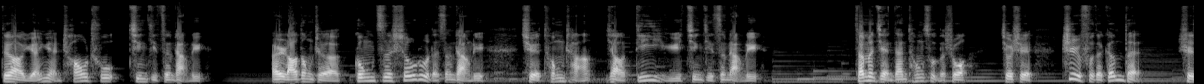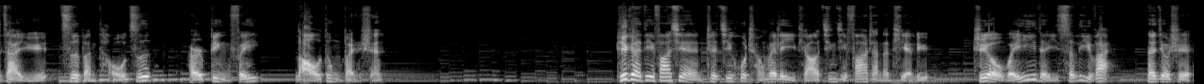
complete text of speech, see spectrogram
都要远远超出经济增长率，而劳动者工资收入的增长率却通常要低于经济增长率。咱们简单通俗的说，就是致富的根本。是在于资本投资，而并非劳动本身。皮凯蒂发现，这几乎成为了一条经济发展的铁律。只有唯一的一次例外，那就是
